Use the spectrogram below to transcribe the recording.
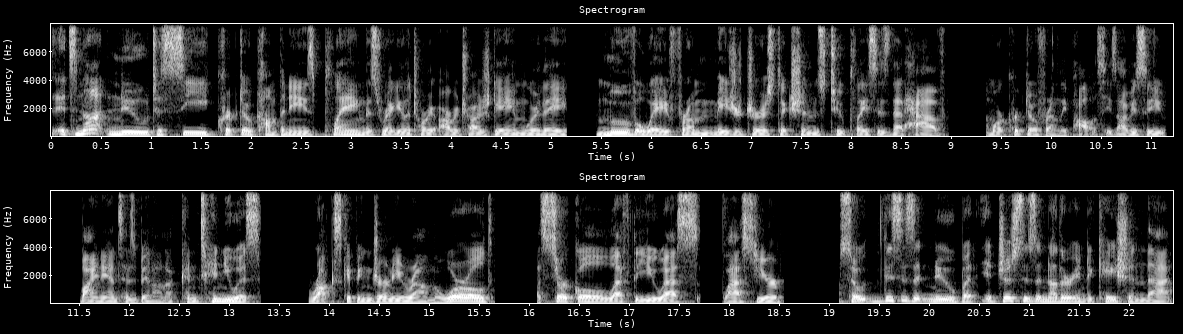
It's not new to see crypto companies playing this regulatory arbitrage game where they move away from major jurisdictions to places that have more crypto friendly policies. Obviously, Binance has been on a continuous rock skipping journey around the world. A Circle left the US last year. So this isn't new, but it just is another indication that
